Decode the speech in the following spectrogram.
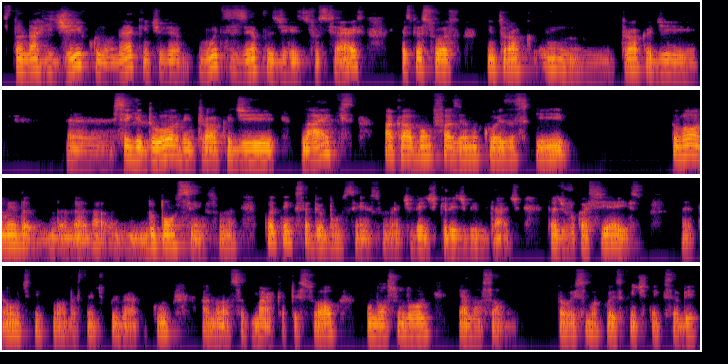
se tornar ridículo, né? Que a gente vê muitos exemplos de redes sociais, as pessoas, em troca, em troca de é, seguidor, em troca de likes, acabam fazendo coisas que vão além da, da, da, do bom senso, né? Então tem que saber o bom senso, né? Te vende credibilidade. Então, a advocacia é isso. Né? Então a gente tem que tomar bastante cuidado com a nossa marca pessoal, o nosso nome e a nossa honra. Então isso é uma coisa que a gente tem que saber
